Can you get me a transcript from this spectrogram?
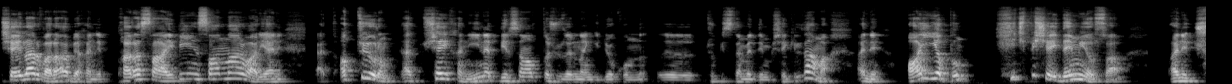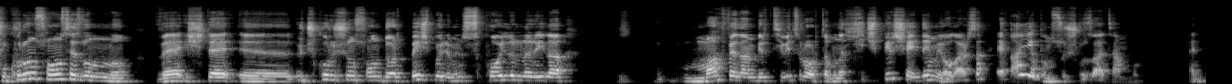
şeyler var abi. Hani para sahibi insanlar var. Yani atıyorum şey hani yine bir sanat taş üzerinden gidiyor konu e, çok istemediğim bir şekilde ama hani ay yapım hiçbir şey demiyorsa hani Çukur'un son sezonunu ve işte 3 e, kuruşun son 4-5 bölümünü spoilerlarıyla mahveden bir Twitter ortamına hiçbir şey demiyorlarsa e, ay yapım suçlu zaten bu. Yani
